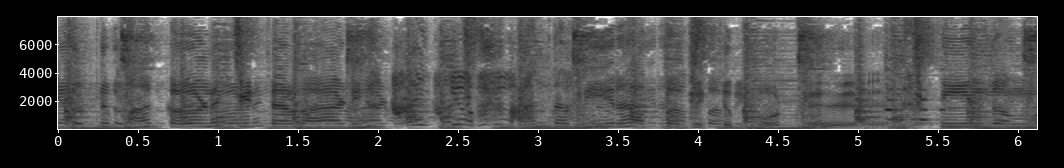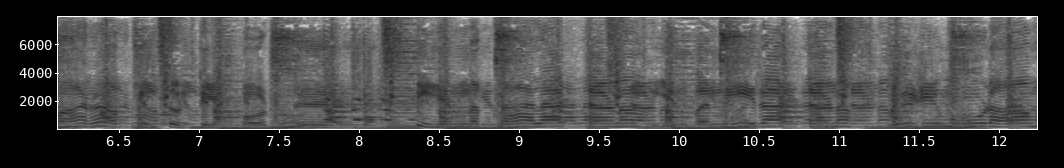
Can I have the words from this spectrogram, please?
தொட்டு பார்க்கணும் கிட்ட வாடி ஐயோ. அந்த வீராப்ப விட்டு போட்டு இந்த மாறாப்பில் தொட்டில் போட்டு என்ன தாலாட்டணும் இன்ப நீராட்டணும் விழி மூடாம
